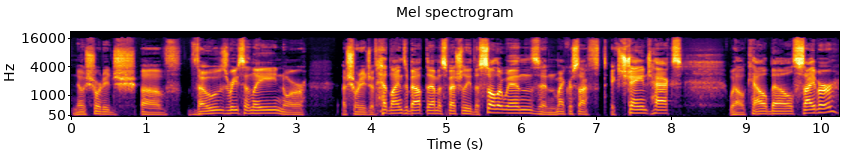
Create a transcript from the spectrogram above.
no shortage of those recently, nor a shortage of headlines about them, especially the SolarWinds and Microsoft Exchange hacks. Well, Cowbell Cyber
